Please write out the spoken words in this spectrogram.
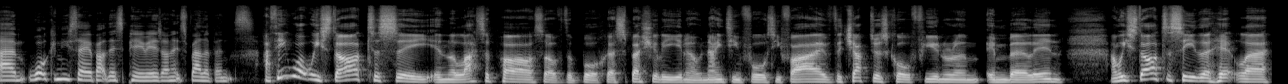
Um, what can you say about this period and its relevance? I think what we start to see in the latter part of the book, especially, you know, 1945, the chapter is called Funeral in Berlin. And we start to see that Hitler,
